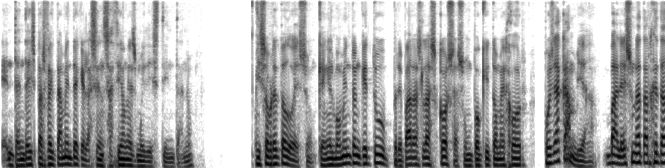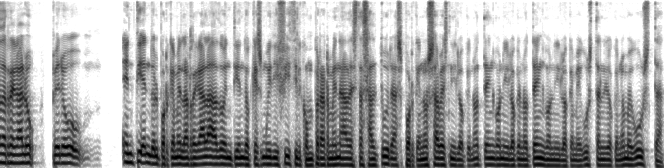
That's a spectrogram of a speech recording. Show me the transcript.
Entendéis perfectamente que la sensación es muy distinta, ¿no? Y sobre todo eso, que en el momento en que tú preparas las cosas un poquito mejor, pues ya cambia. Vale, es una tarjeta de regalo, pero entiendo el por qué me la has regalado, entiendo que es muy difícil comprarme nada a estas alturas porque no sabes ni lo que no tengo, ni lo que no tengo, ni lo que me gusta, ni lo que no me gusta.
